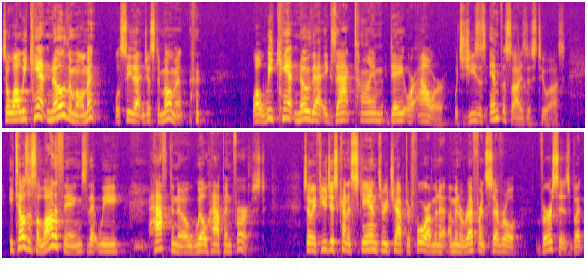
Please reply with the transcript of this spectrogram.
So while we can't know the moment, we'll see that in just a moment. While we can't know that exact time, day, or hour, which Jesus emphasizes to us, he tells us a lot of things that we have to know will happen first. So if you just kind of scan through chapter 4, I'm going to I'm going to reference several verses. But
